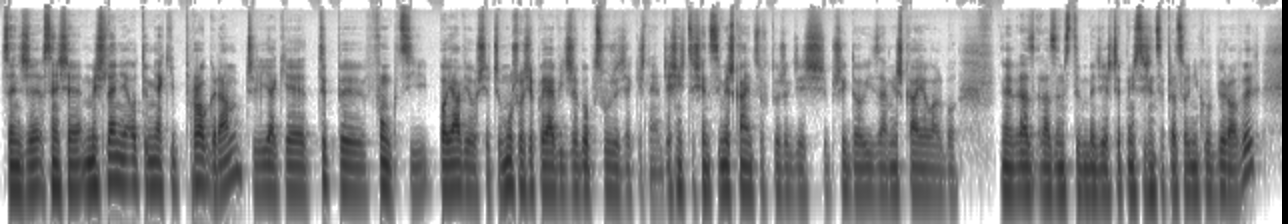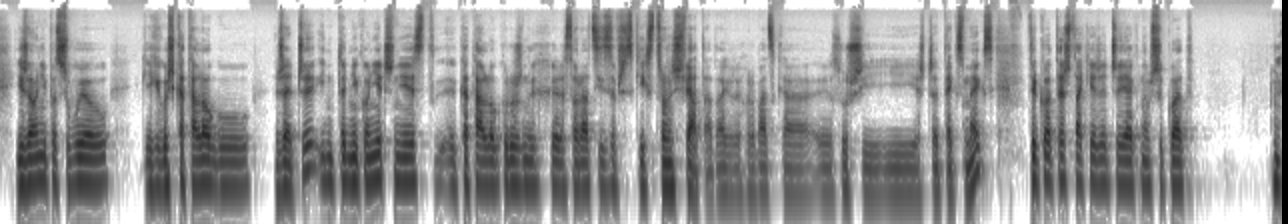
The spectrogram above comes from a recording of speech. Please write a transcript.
W sensie, w sensie myślenie o tym, jaki program, czyli jakie typy funkcji pojawią się, czy muszą się pojawić, żeby obsłużyć jakieś nie wiem, 10 tysięcy mieszkańców, którzy gdzieś przyjdą i zamieszkają, albo y, raz, razem z tym będzie jeszcze 5 tysięcy pracowników biurowych i że oni potrzebują jakiegoś katalogu rzeczy i to niekoniecznie jest katalog różnych restauracji ze wszystkich stron świata, tak, że chorwacka y, sushi i jeszcze Tex-Mex, tylko też takie rzeczy jak na przykład yy,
